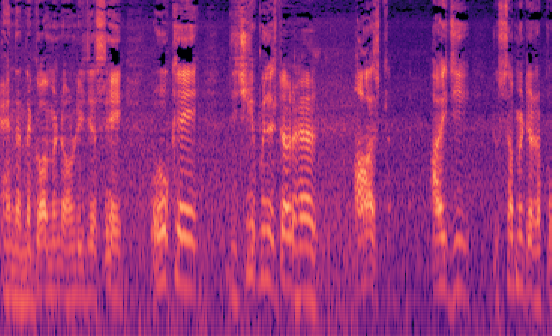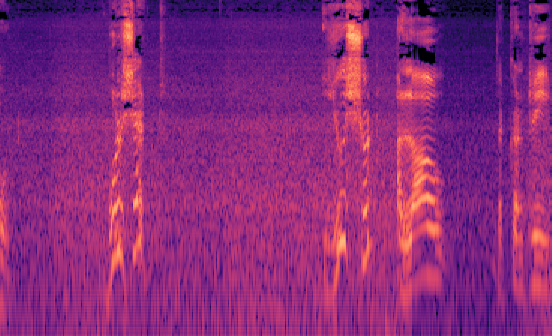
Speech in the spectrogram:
And then the government only just say, okay, the chief minister has asked IG to submit a report. Bullshit. You should allow the country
